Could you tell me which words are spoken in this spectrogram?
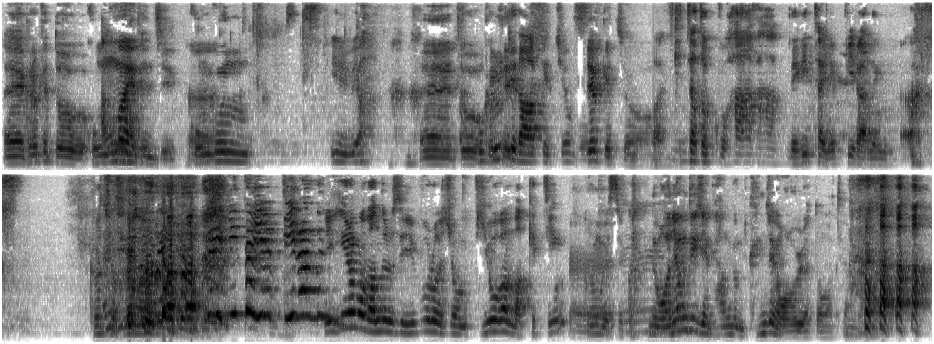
네, 그렇게 또, 공군- 악마의 편지. 공군 일병. 네, 또, 뭐 그렇게 그렇게 나왔겠죠. 뭐. 쓰였겠죠. 막 기타 덕후 하하 내 기타 예삐라는 그렇죠. 기타 예삐라는. 이- 이런 거 만들어서 일부러 좀 비호감 마케팅 네. 그런 거 있을 거야. 근데 원영 DJ 방금 굉장히 어울렸던 것 같아요.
